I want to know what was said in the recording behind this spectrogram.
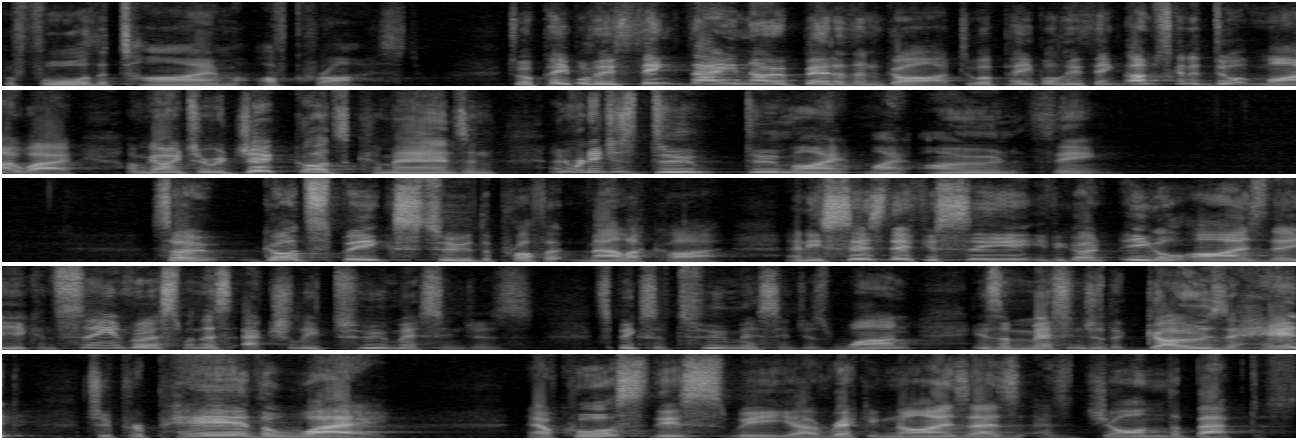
before the time of Christ. To a people who think they know better than God, to a people who think, I'm just going to do it my way. I'm going to reject God's commands and, and really just do, do my, my own thing. So God speaks to the prophet Malachi and he says there, if you see, if you've got eagle eyes there, you can see in verse 1 there's actually two messengers. It speaks of two messengers. One is a messenger that goes ahead to prepare the way. Now, of course, this we uh, recognize as, as John the Baptist.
